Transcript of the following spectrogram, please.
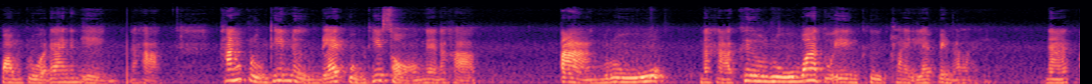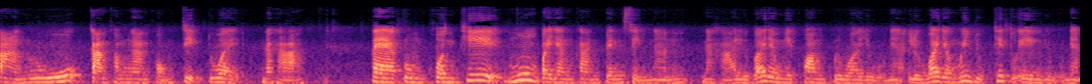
ความกลัวได้นั่นเองนะคะทั้งกลุ่มที่ 1 และกลุ่มที่2เนี่ยนะคะต่างรู้ นะคะ คือรู้ว่าตัวเองคือใครและเป็นอะไรนะต่างรู้การทำงานของจิตด้วยนะคะ แต่กลุ่มคนที่มุ่งไปยังการเป็นสิ่งนั้นนะคะ หรือว่ายังมีความกลัวอยู่เนี่ย หรือว่ายังไม่หยุดที่ตัวเองอยู่เนี่ย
